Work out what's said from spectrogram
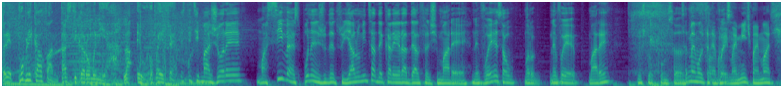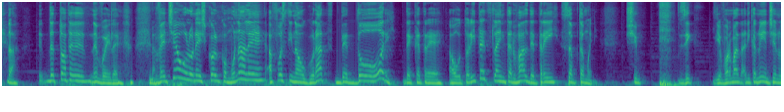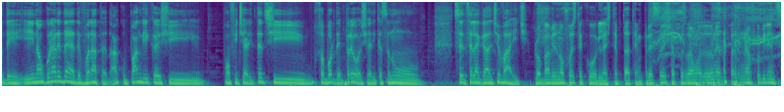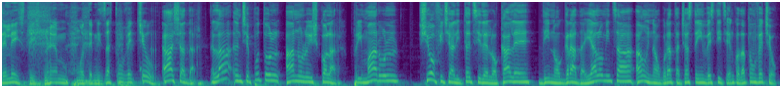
Republica Fantastică România la Europa FM. Investiții majore, masive, aș spune, în județul Ialumița, de care era de altfel și mare nevoie, sau, mă rog, nevoie mare, nu știu cum să... Sunt mai multe formulez. nevoi, mai mici, mai mari. Da, de toate nevoile. Da. WC-ul unei școli comunale a fost inaugurat de două ori de către autorități la interval de trei săptămâni. Și zic, e vorba, adică nu e genul de... E inaugurare de aia adevărată, da? Cu panglică și oficialități și sobor de preoți, adică să nu se înțeleagă altceva aici. Probabil nu au fost ecourile așteptate în presă și a fost la modul, domnule, poate ne-am făcut bine înțelegi, deci noi am modernizat un wc Așadar, la începutul anului școlar, primarul și oficialitățile locale din Ograda Ialomița au inaugurat această investiție, încă o dată un wc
